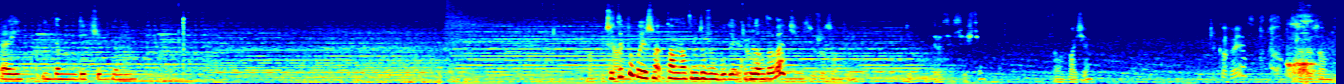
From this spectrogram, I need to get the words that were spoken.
Czej, idę do ciebie. Mam Czy ty pytanie. próbujesz na, tam na tym dużym budynku wylądować? Jest dużo zombie. Gdzie teraz jesteście? Tam w bazie? Czy kogo jest? Dużo zombie.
